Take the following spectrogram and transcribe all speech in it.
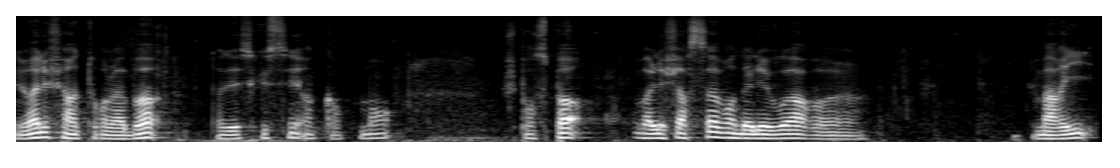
On devrait aller faire un tour là-bas. Attendez, est-ce que c'est un campement? Je pense pas. On va aller faire ça avant d'aller voir euh, Marie.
